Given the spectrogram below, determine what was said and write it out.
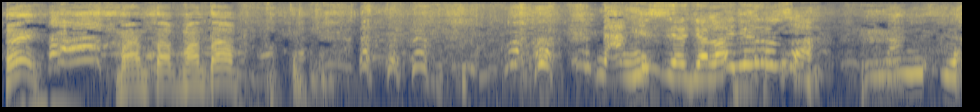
Hei, mantap mantap. Nangis ya jalannya rusak. Nangis ya.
